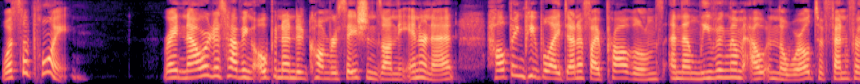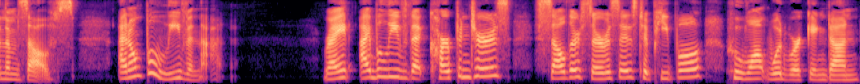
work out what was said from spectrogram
what's the point? Right now, we're just having open ended conversations on the internet, helping people identify problems and then leaving them out in the world to fend for themselves. I don't believe in that. Right? I believe that carpenters sell their services to people who want woodworking done.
